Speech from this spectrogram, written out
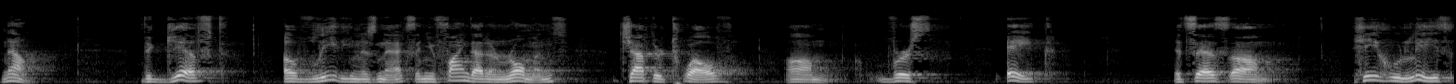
Now, the gift of leading is next, and you find that in Romans chapter 12, um, verse 8. It says, um, He who leads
